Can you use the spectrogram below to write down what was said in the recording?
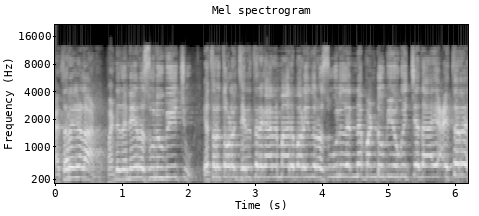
എത്തറുകളാണ് പണ്ട് തന്നെ റസൂൽ ഉപയോഗിച്ചു. എത്രത്തോളം ചരിത്രകാരന്മാർ പറയുന്നു റസൂൽ തന്നെ പണ്ട് ഉപയോഗിച്ചതായ എത്ര?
